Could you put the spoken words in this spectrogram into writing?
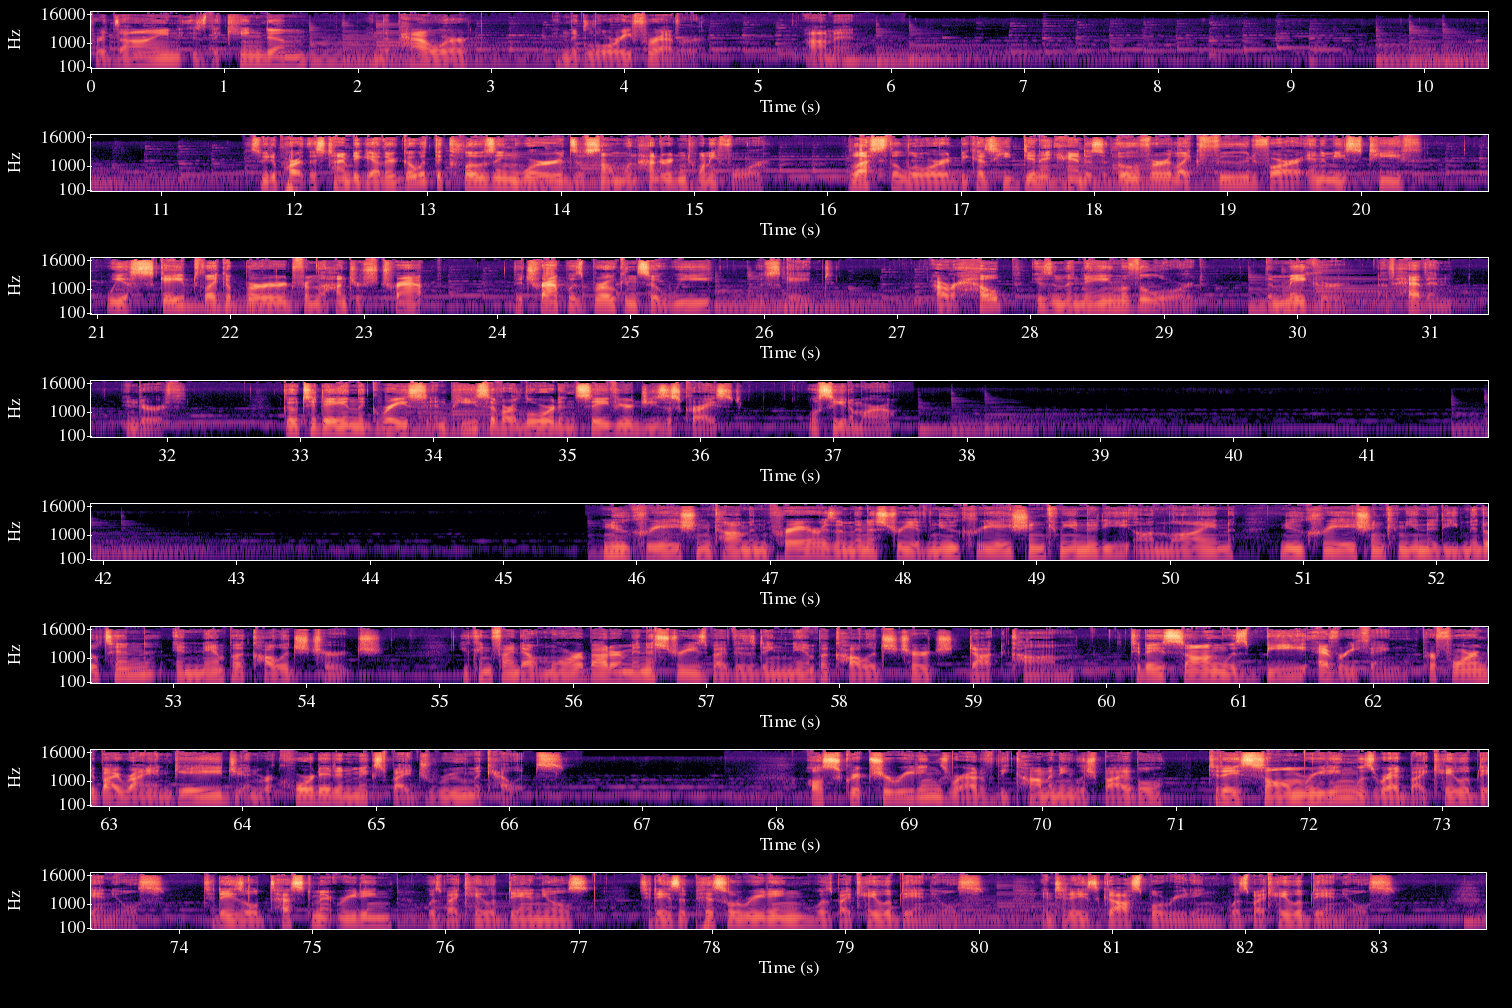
For thine is the kingdom, and the power, and the glory forever. Amen. As we depart this time together, go with the closing words of Psalm 124. Bless the Lord, because he didn't hand us over like food for our enemies' teeth. We escaped like a bird from the hunter's trap. The trap was broken, so we escaped. Our help is in the name of the Lord the Maker of heaven and earth. Go today in the grace and peace of our Lord and Savior Jesus Christ. We'll see you tomorrow. New Creation Common Prayer is a ministry of New Creation Community Online, New Creation Community Middleton, and Nampa College Church. You can find out more about our ministries by visiting nampacollegechurch.com. Today's song was Be Everything, performed by Ryan Gage and recorded and mixed by Drew McKellips. All scripture readings were out of the Common English Bible. Today's psalm reading was read by Caleb Daniels. Today's Old Testament reading was by Caleb Daniels. Today's epistle reading was by Caleb Daniels. And today's gospel reading was by Caleb Daniels.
